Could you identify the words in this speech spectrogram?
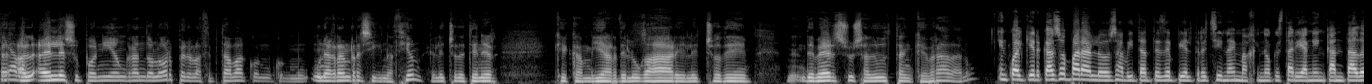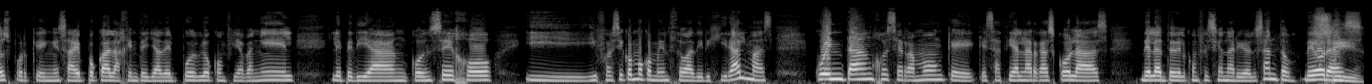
A, él le suponía un gran dolor, pero lo aceptaba con, con, una gran resignación. El hecho de tener que cambiar de lugar, el hecho de, de ver su salud tan quebrada, ¿no? En cualquier caso, para los habitantes de Pieltrechina, imagino que estarían encantados porque en esa época la gente ya del pueblo confiaba en él, le pedían consejo y, fue así como comenzó a dirigir almas. Cuentan, José Ramón, que, se hacían largas colas delante del confesionario del santo, de horas. Sí,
